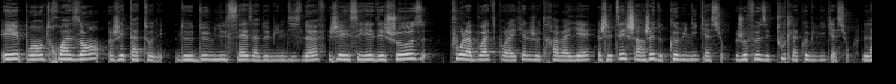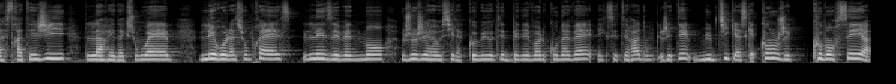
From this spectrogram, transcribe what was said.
Et pendant trois ans, j'ai tâtonné. De 2016 à 2019, j'ai essayé des choses, pour la boîte pour laquelle je travaillais, j'étais chargée de communication. Je faisais toute la communication. La stratégie, la rédaction web, les relations presse, les événements, je gérais aussi la communauté de bénévoles qu'on avait, etc. Donc j'étais multicasquette. Quand j'ai commencé à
